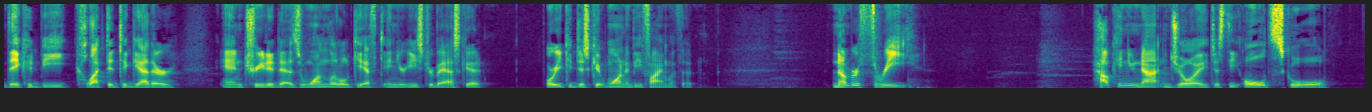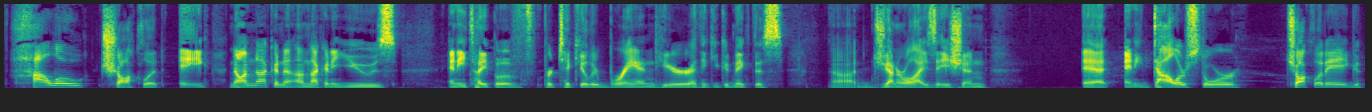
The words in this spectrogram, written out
They could be collected together and treated as one little gift in your Easter basket, or you could just get one and be fine with it. Number three, how can you not enjoy just the old school hollow chocolate egg? Now, I'm not gonna I'm not gonna use any type of particular brand here. I think you could make this uh, generalization at any dollar store chocolate egg,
